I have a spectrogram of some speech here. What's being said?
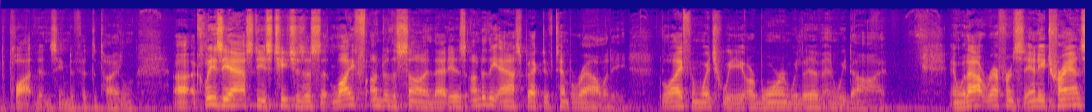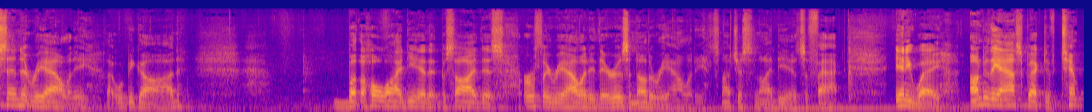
The plot didn't seem to fit the title. Uh, Ecclesiastes teaches us that life under the sun, that is, under the aspect of temporality, the life in which we are born, we live, and we die, and without reference to any transcendent reality, that would be God, but the whole idea that beside this earthly reality, there is another reality. It's not just an idea, it's a fact. Anyway, under the aspect of temp-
